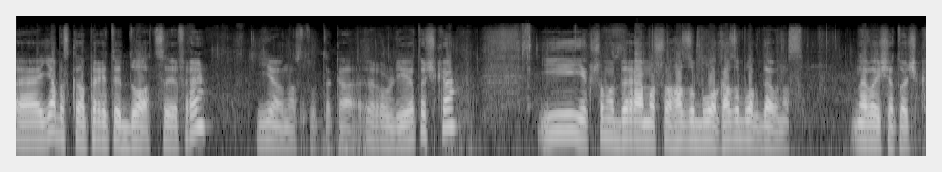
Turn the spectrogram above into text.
е, я би сказав перейти до цифри. Є у нас тут така рулеточка. І якщо ми беремо, що газоблок, газоблок де у нас? Найвища точка.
